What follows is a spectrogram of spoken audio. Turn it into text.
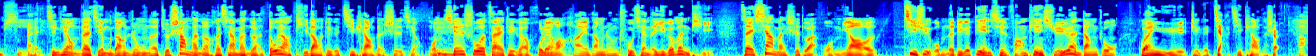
题。哎，今天我们在节目当中呢，就上半段和下半段都要提到这个机票的事情。我们嗯先说在这个互联网行业当中出现的一个问题，在下半时段我们要继续我们的这个电信防骗学院当中关于这个假机票的事儿啊。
